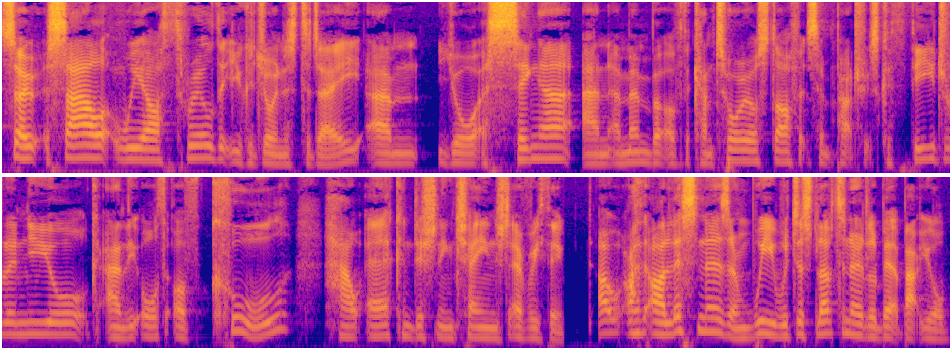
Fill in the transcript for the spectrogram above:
So, Sal, we are thrilled that you could join us today. Um, you're a singer and a member of the cantorial staff at St. Patrick's Cathedral in New York and the author of Cool How Air Conditioning Changed Everything. Our, our, listeners and we would just love to know a little bit about your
